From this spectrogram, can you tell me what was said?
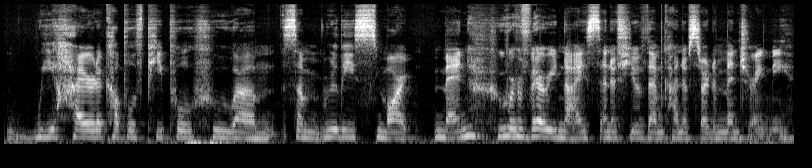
we hired a couple of people who, um, some really smart men who were very nice, and a few of them kind of started mentoring me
